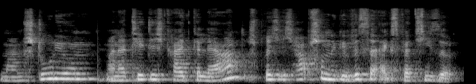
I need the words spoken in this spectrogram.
meinem Studium, meiner Tätigkeit gelernt. Sprich, ich habe schon eine gewisse Expertise.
